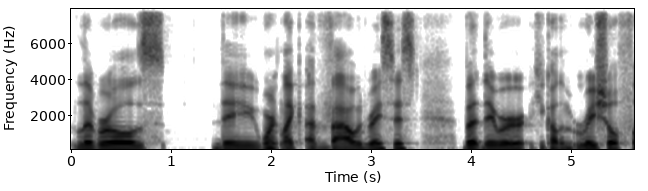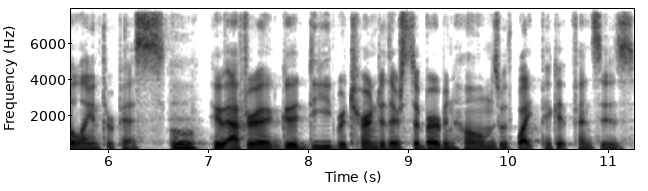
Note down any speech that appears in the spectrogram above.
liberals, they weren't like avowed racist, but they were, he called them racial philanthropists, Ooh. who, after a good deed, returned to their suburban homes with white picket fences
